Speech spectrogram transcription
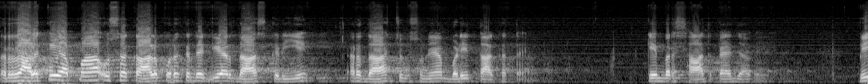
ਰਲ ਕੇ ਆਪਾਂ ਉਸ ਅਕਾਲ ਪੁਰਖ ਦੇ ਅੱਗੇ ਅਰਦਾਸ ਕਰੀਏ। ਅਰਦਾਸ 'ਚ ਸੁਣਿਆ ਬੜੀ ਤਾਕਤ ਹੈ ਕਿ ਬਰਸਾਤ ਪੈ ਜਾਵੇ। ਵੀ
